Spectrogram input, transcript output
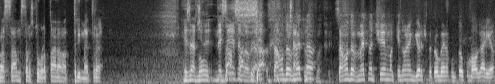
а сам срещу вратаря на 3 метра. Е, значи, Но, не, не се да, е факт е. забавлява. Са, само, да вметна, само да вметна, че Македония Георги Петров бе на толкова България,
